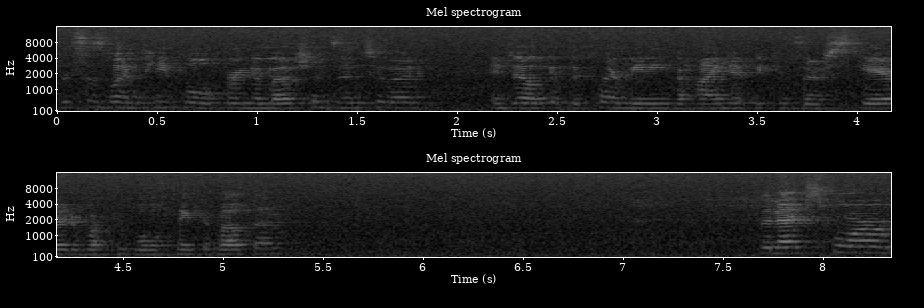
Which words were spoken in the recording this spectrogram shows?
this is when people bring emotions into it and don't get the clear meaning behind it because they're scared of what people will think about them. The next four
